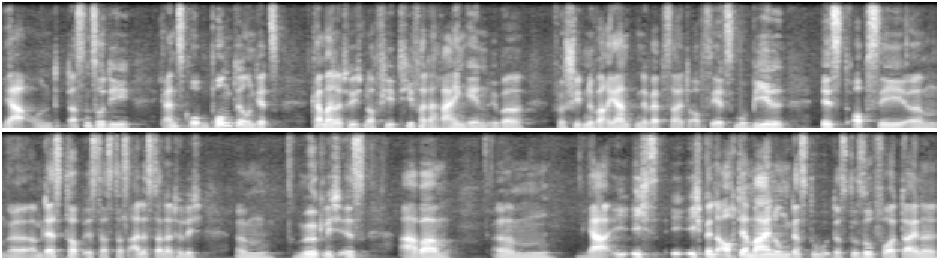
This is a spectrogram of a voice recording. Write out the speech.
ja, und das sind so die ganz groben Punkte. Und jetzt kann man natürlich noch viel tiefer da reingehen über verschiedene Varianten der Webseite, ob sie jetzt mobil ist, ob sie ähm, äh, am Desktop ist, dass das alles dann natürlich ähm, möglich ist. Aber ähm, ja, ich, ich bin auch der Meinung, dass du, dass du sofort deine,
